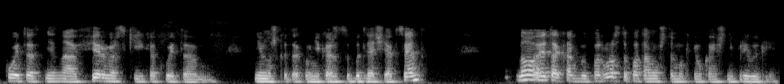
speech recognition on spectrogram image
Какой-то, не знаю, фермерский какой-то, немножко такой, мне кажется, быдлячий акцент. Но это как бы просто потому, что мы к нему, конечно, не привыкли.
